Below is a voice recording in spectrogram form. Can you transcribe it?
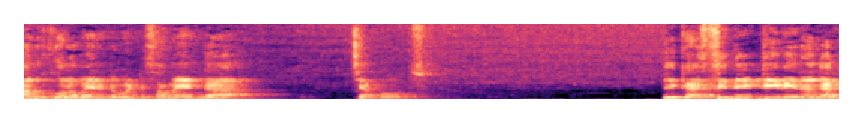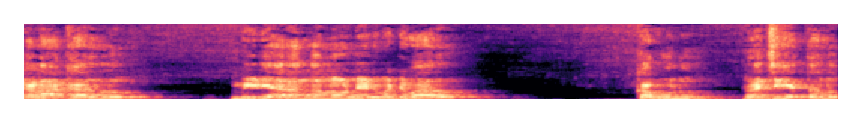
అనుకూలమైనటువంటి సమయంగా చెప్పవచ్చు. ఇక సినీ టీవీ రంగ కళాకారులు మీడియా రంగంలో ఉండేటువంటి వారు కవులు రచయితలు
